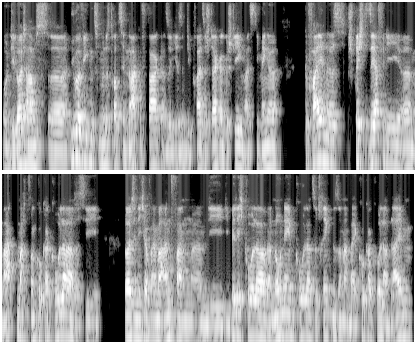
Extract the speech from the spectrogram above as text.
Und die Leute haben es äh, überwiegend zumindest trotzdem nachgefragt. Also hier sind die Preise stärker gestiegen, als die Menge gefallen ist. Spricht sehr für die äh, Marktmacht von Coca-Cola, also dass die Leute nicht auf einmal anfangen, ähm, die, die Billig-Cola oder No-Name-Cola zu trinken, sondern bei Coca-Cola bleiben.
